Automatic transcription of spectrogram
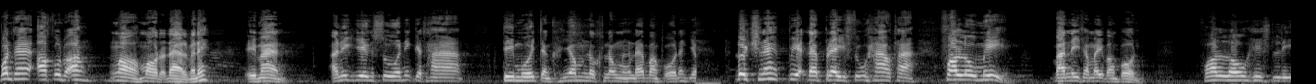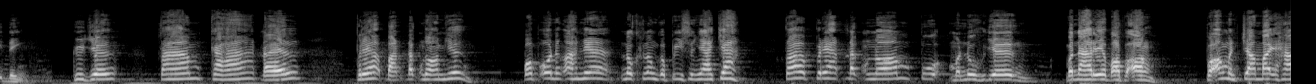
ប៉ុន្តែអរគុណព្រះអង្គមកមកដដែលមែនទេអេមែនអានេះយើងសួរនេះគេថាទីមួយទាំងខ្ញុំនៅក្នុងនឹងដែរបងប្អូនខ្ញុំដូច្នេះពាក្យដែលព្រះយេស៊ូវហៅថា follow me បាននេះថាម៉េចបងប្អូន follow his leading គឺយើង តាមការដែល ព្រះបានដឹកនាំយើងបងប្អូនទាំងអស់គ្នានៅក្នុងកាពីសញ្ញាចាស់តើព្រះដឹកនាំពួកមនុស្សយើងបណ្ដារារបស់ព្រះអង្គព្រះអង្គមិនចាំបាច់ហៅ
